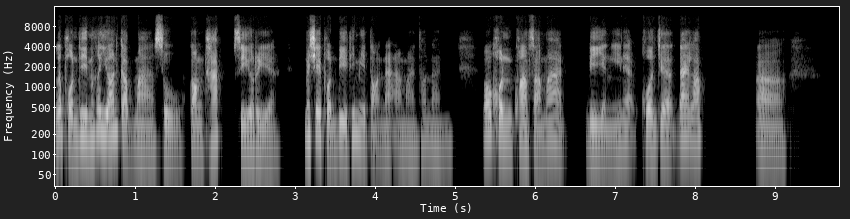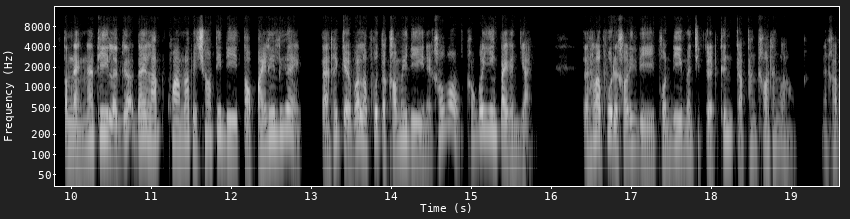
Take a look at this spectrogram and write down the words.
แล้วผลดีมันก็ย้อนกลับมาสู่กองทัพซีเรีย ไม่ใช่ผลดีที่มีต่อนาอามานเท่านั้น เพราะคนความสามารถดีอย่างนี้เนี่ยควรจะได้รับตำแหน่งหน้าที่แล้วก็ได้รับความรับผิดชอบที่ดีต่อไปเรื่อยๆ แต่ถ้าเกิดว่าเราพูดต่อเขาไม่ดีเนี่ยเขาก็เขาก็ยิ่งไปกันใหญ่ แต่ถ้าเราพูดกับเขาดีๆผลดีมันจะเกิดขึ้นกับทั้งเขาทั้งเรานะครับ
